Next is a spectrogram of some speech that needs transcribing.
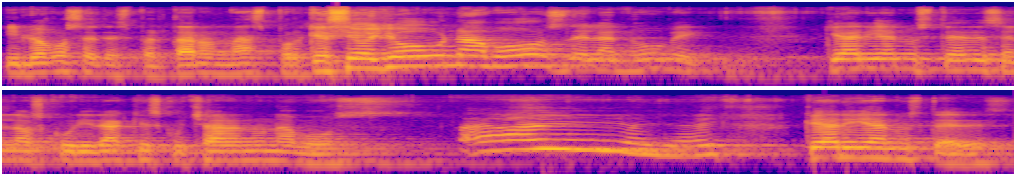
y luego se despertaron más porque se oyó una voz de la nube. ¿Qué harían ustedes en la oscuridad que escucharan una voz? Ay, ay, ay. ¿Qué harían ustedes?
